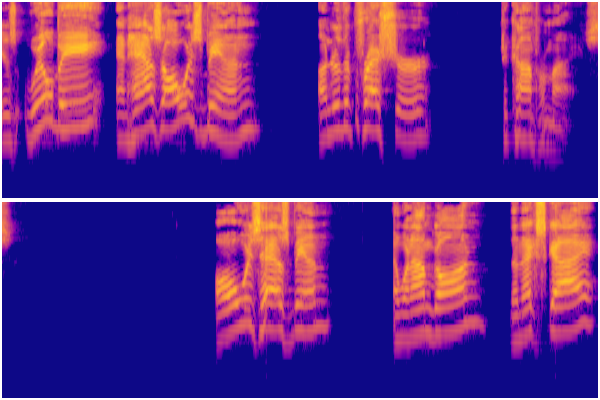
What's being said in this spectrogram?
is will be and has always been under the pressure to compromise. Always has been. And when I'm gone, the next guy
